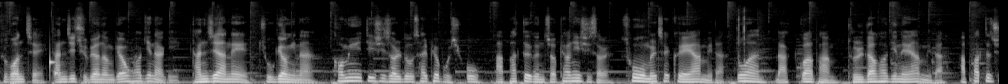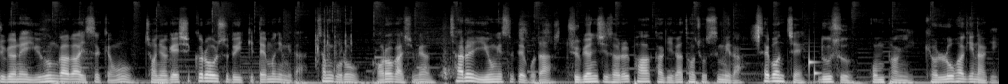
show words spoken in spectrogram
두 번째, 단지 주변 환경 확인하기. 단지 안에 조경이나 커뮤니티 시설도 살펴보시고 아파트 근처 편의시설, 소음을 체크해야 합니다. 또한 낮과 밤 둘 다 확인해야 합니다. 아파트 주변에 유흥가가 있을 경우 저녁에 시끄러울 수도 있기 때문입니다. 참고로 걸어가시면 차를 이용했을 때보다 주변 시설을 파악하기가 더 좋습니다. 세 번째, 누수, 곰팡이, 결로 확인 하기.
